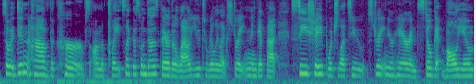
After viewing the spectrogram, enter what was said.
so it didn't have the curves on the plates like this one does there that allow you to really like straighten and get that C shape, which lets you straighten your hair and still get volume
